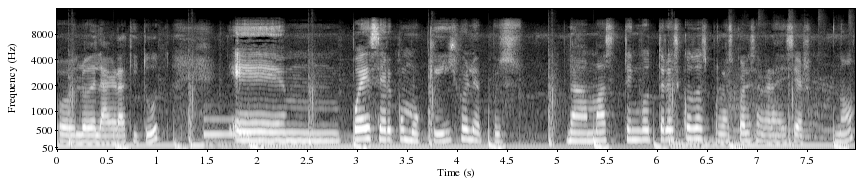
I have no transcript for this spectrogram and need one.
o lo de la gratitud em, puede ser como que híjole pues nada más tengo tres cosas por las cuales agradecer no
